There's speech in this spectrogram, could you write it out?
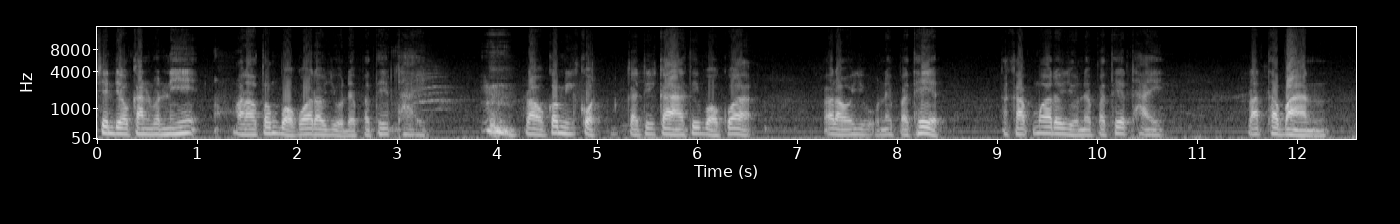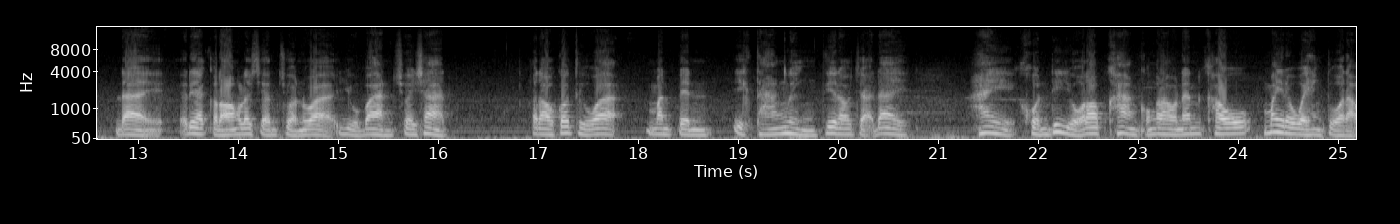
เช่นเดียวกันวันนี้เราต้องบอกว่าเราอยู่ในประเทศไทย เราก็มีกฎกติกาที่บอกว่าเราอยู่ในประเทศนะครับ เมื่อเราอยู่ในประเทศไทย รัฐบาลได้เรียกร้องและเชิญชวนว่าอยู่บ้านช่วยชาติ เราก็ถือว่ามันเป็นอีกทางหนึ่งที่เราจะได้ให้คนที่อยู่รอบข้างของเรานั้นเขาไม่ระแวงตัวเรา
